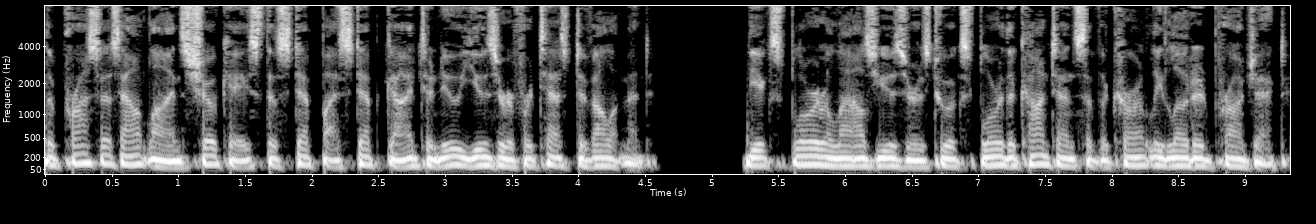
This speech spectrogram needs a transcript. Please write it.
The process outlines showcase the step-by-step guide to new user for test development. The Explorer allows users to explore the contents of the currently loaded project.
